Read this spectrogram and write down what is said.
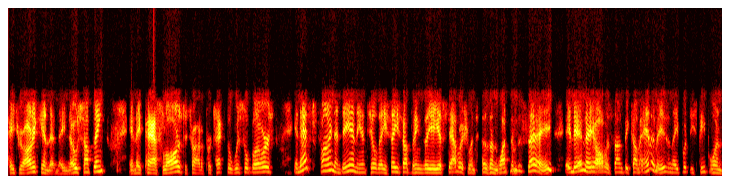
patriotic and that they know something and they pass laws to try to protect the whistleblowers and that's fine and dandy until they say something the establishment doesn't want them to say. And then they all of a sudden become enemies and they put these people in,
